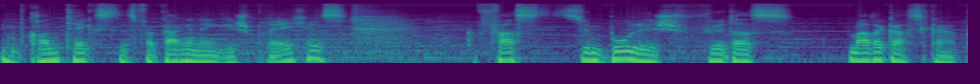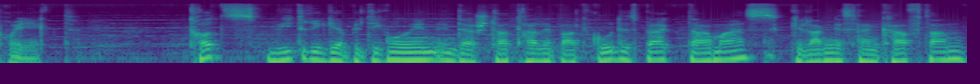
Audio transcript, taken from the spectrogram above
im Kontext des vergangenen Gespräches fast symbolisch für das Madagaskar-Projekt. Trotz widriger Bedingungen in der Stadthalle Bad Godesberg damals gelang es Herrn Kaftan,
